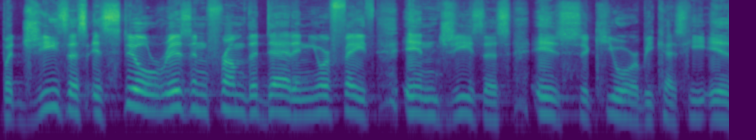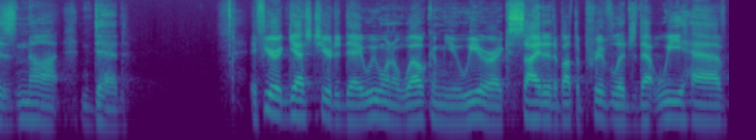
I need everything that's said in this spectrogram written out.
But Jesus is still risen from the dead, and your faith in Jesus is secure because he is not dead. If you're a guest here today, we want to welcome you. We are excited about the privilege that we have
